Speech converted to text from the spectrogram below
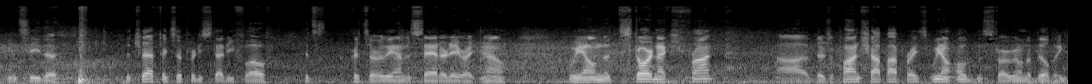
You can see the the traffic's a pretty steady flow. It's it's early on a Saturday right now. We own the store next front. Uh, there's a pawn shop operates. We don't own the store. We own the building.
